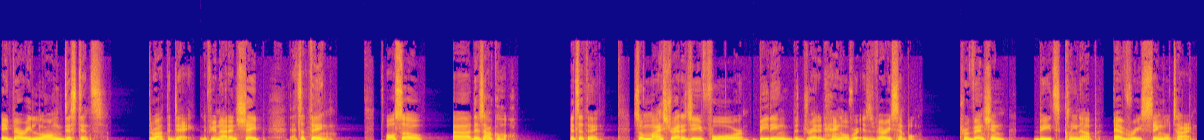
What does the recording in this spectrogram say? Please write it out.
a very long distance throughout the day. And if you're not in shape, that's a thing. Also, uh, there's alcohol. It's a thing. So, my strategy for beating the dreaded hangover is very simple prevention beats cleanup every single time.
